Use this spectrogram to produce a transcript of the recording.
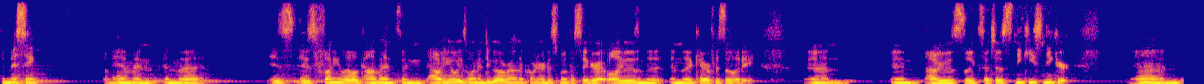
the missing of him and and the his his funny little comments and how he always wanted to go around the corner to smoke a cigarette while he was in the in the care facility and and how he was like such a sneaky sneaker. And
